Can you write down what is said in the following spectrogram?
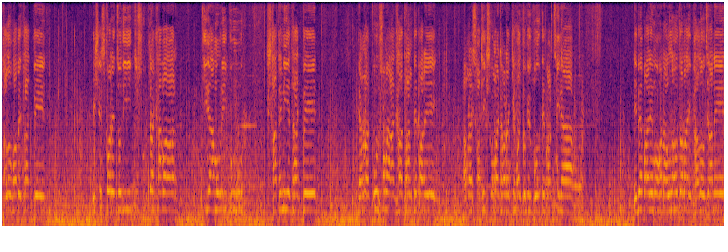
ভালোভাবে থাকবেন। বিশেষ করে যদি একটু শুকনা খাবার জিরা মুড়ি গুড় সাথে নিয়ে থাকবেন, কেননা কোন সময় আঘাত আনতে পারে আমরা সঠিক সময়টা ওটাকে হয়তো কেউ বলতে পারছি না। এ ব্যাপারে মহান আল্লাহ তালাই ভালো জানেন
